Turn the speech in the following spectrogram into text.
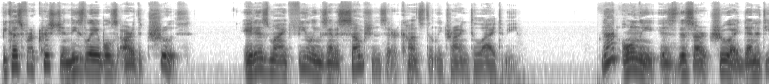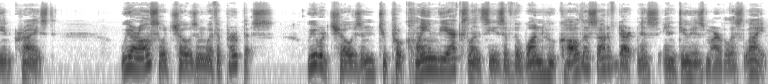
Because for a Christian, these labels are the truth. It is my feelings and assumptions that are constantly trying to lie to me. Not only is this our true identity in Christ, we are also chosen with a purpose we were chosen to proclaim the excellencies of the one who called us out of darkness into his marvelous light.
